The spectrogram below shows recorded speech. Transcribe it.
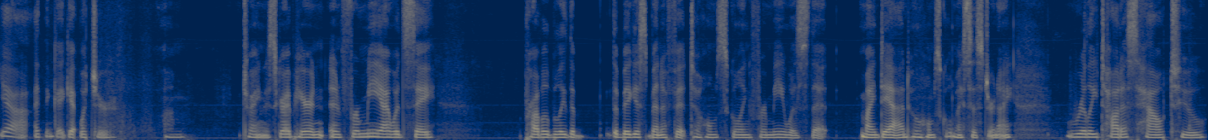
Yeah, I think I get what you're um, trying to describe here. And, and for me, I would say probably the the biggest benefit to homeschooling for me was that my dad, who homeschooled my sister and I, really taught us how to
